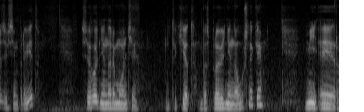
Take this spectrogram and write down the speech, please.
Друзі, всім привіт! Сьогодні на ремонті такі от безпровідні наушники Mi Air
